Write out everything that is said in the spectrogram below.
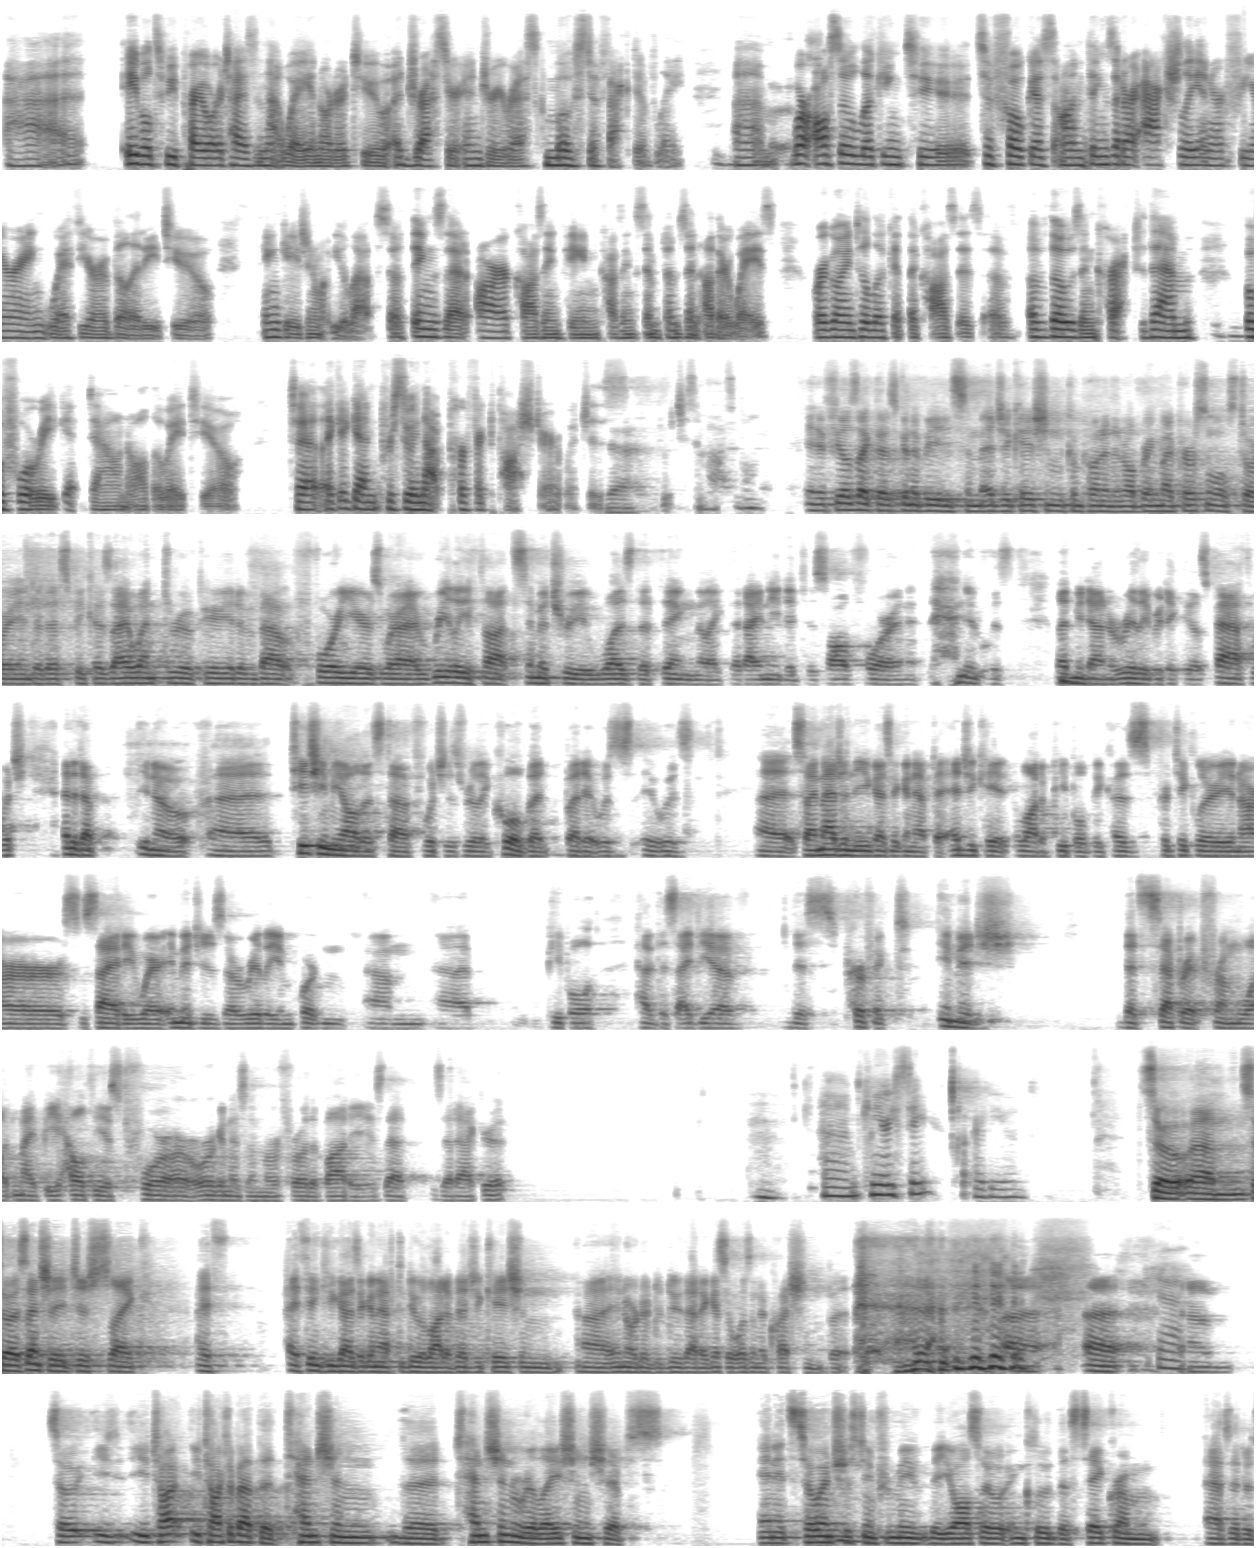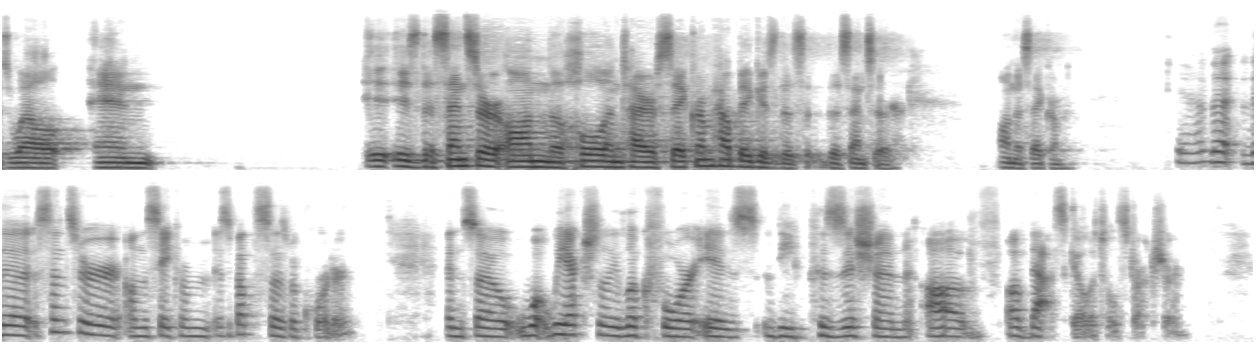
uh, able to be prioritized in that way in order to address your injury risk most effectively. Mm-hmm. Um, we're also looking to to focus on things that are actually interfering with your ability to engage in what you love. So things that are causing pain, causing symptoms in other ways. We're going to look at the causes of of those and correct them mm-hmm. before we get down all the way to to like again pursuing that perfect posture, which is yeah. which is impossible and it feels like there's going to be some education component and i'll bring my personal story into this because i went through a period of about four years where i really thought symmetry was the thing like that i needed to solve for and it, and it was led me down a really ridiculous path which ended up you know uh, teaching me all this stuff which is really cool but but it was it was uh, so I imagine that you guys are going to have to educate a lot of people because, particularly in our society where images are really important, um, uh, people have this idea of this perfect image that's separate from what might be healthiest for our organism or for the body. Is that is that accurate? Um, can you restate? What are you? So um, so essentially, just like I. Th- I think you guys are going to have to do a lot of education uh, in order to do that. I guess it wasn't a question, but uh, uh, yeah. Um, so you, you talked you talked about the tension the tension relationships, and it's so interesting for me that you also include the sacrum as it as well. And is the sensor on the whole entire sacrum? How big is this, the sensor on the sacrum? Yeah, the, the sensor on the sacrum is about the size of a quarter. And so what we actually look for is the position of, of that skeletal structure.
